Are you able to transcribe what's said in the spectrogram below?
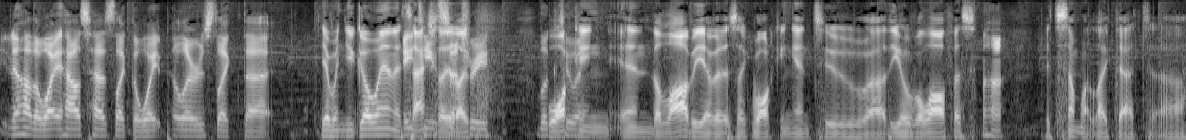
you know how the White House has like the white pillars like that Yeah, when you go in, it's 18th actually like look walking in the lobby of it is like walking into uh, the Oval Office. Uh huh. It's somewhat like that. Uh,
